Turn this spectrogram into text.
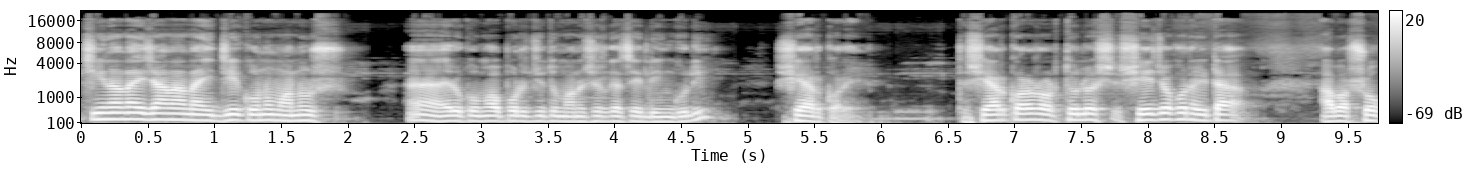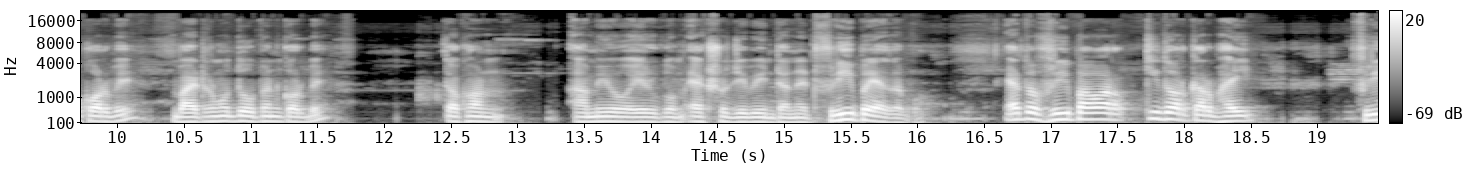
চেনা নাই, জানা নাই, যে কোনো মানুষ হ্যাঁ এরকম অপরিচিত মানুষের কাছে এই লিঙ্কগুলি শেয়ার করে। তো শেয়ার করার অর্থ হলো, সে যখন এটা আবার শো করবে বা এটার মধ্যে ওপেন করবে, তখন আমিও এরকম একশো জিবি ইন্টারনেট ফ্রি পেয়ে যাব। এত ফ্রি পাওয়ার কি দরকার ভাই? ফ্রি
